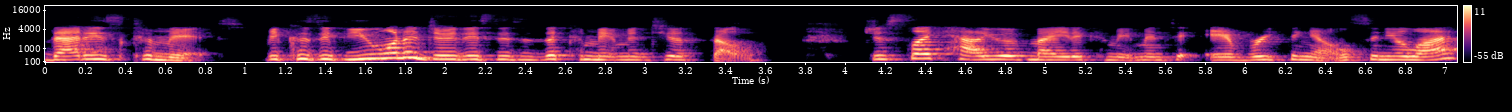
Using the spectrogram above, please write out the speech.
That is commit. Because if you want to do this, this is a commitment to yourself just like how you have made a commitment to everything else in your life,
